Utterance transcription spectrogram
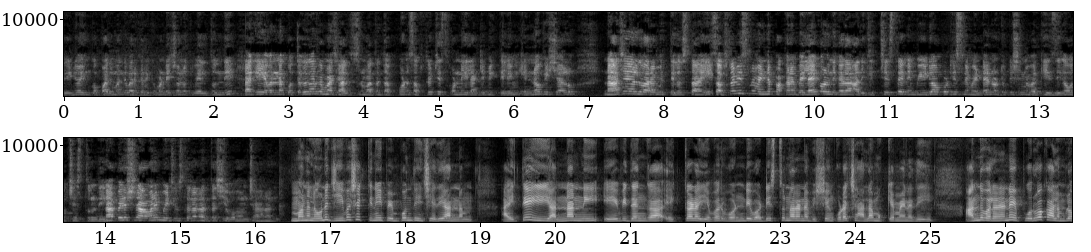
వీడియో ఇంకో పది మంది వరకు రికమెండేషన్లోకి వెళ్తుంది. అలాగే ఎవరైనా కొత్తగా కనుక మా ఛానల్స్ మాత్రం తప్పకుండా సబ్స్క్రైబ్ చేసుకోండి. ఇలాంటి మీకు తెలియని ఎన్నో విషయాలు నా ఛానల్ ద్వారా మీకు తెలుస్తాయి. సబ్స్క్రైబ్ చేసుకున్న వెంటనే పక్కన బెల్ ఐకాన్ ఉంది కదా అది క్లిక్ చేస్తే నేను వీడియో అప్లోడ్ చేసిన వెంటనే నోటిఫికేషన్ మీ వరకు ఈజీగా వచ్చేస్తుంది. నా పేరు శ్రావణి మీరు చూస్తున్నారు అంత శివహం ఛానల్. మనలోని జీవశక్తిని పెంపొందించేది అన్నం. అయితే ఈ అన్నాన్ని ఏ విధంగా ఎక్కడ ఎవరు వండి వడ్డిస్తున్నారన్న విషయం కూడా చాలా ముఖ్యమైనది. అందువలననే పూర్వకాలంలో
